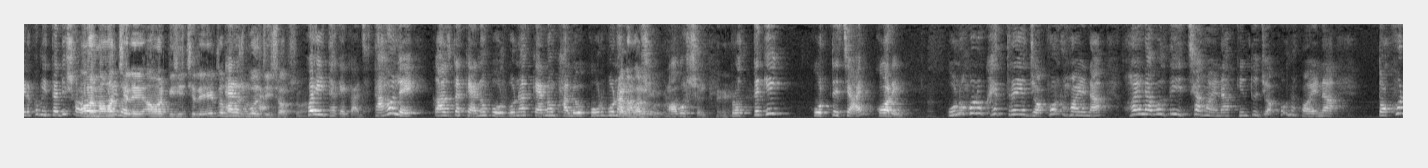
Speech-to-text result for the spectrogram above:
এরকম ইত্যাদি সব আমার মামার ছেলে আমার পিসির ছেলে এটা তো মানুষ বলছেই হ্যাঁ। সবসময়। হয়েই থাকে কাজ। তাহলে কাজটা কেন করব না কেন ভালো করব না অবশ্যই। ভালো প্রত্যেকেই করতে চায় করে। কোনো কোনো ক্ষেত্রে যখন হয় না হয় না বলতে ইচ্ছা হয় না কিন্তু যখন হয় না তখন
